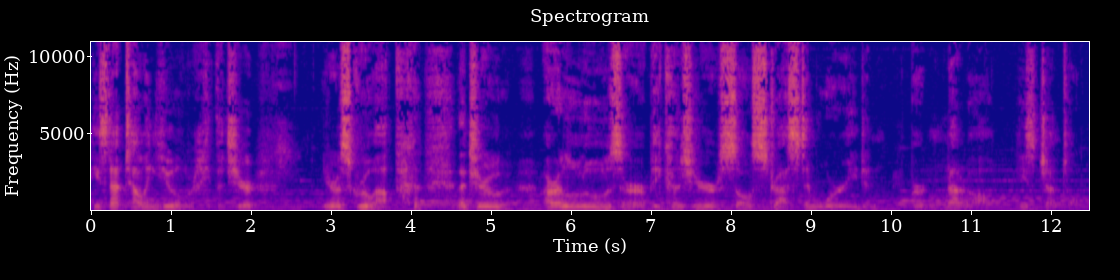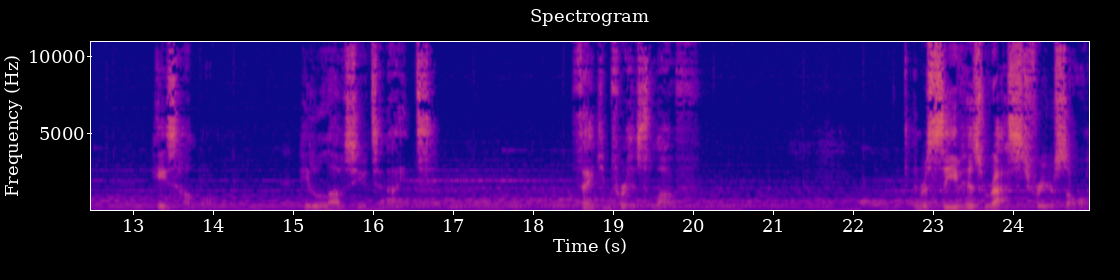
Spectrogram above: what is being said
He's not telling you right, that you're you're a screw up, that you are a loser because you're so stressed and worried and burdened. Not at all. He's gentle. He's humble. He loves you tonight. Thank Him for His love. And receive His rest for your soul.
